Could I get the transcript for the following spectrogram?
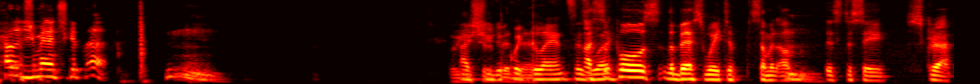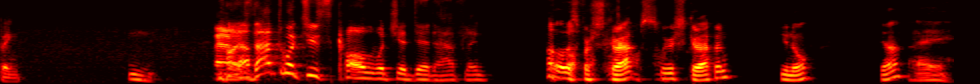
How did you manage to get that? Oh, I shoot a quick there. glance his I way. suppose the best way to sum it up is to say scrapping. Hmm. Fair Oh, is that what you s- call what you did, Halfling? Oh, it was for scraps. We were scrapping, you know. Yeah. Aye.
